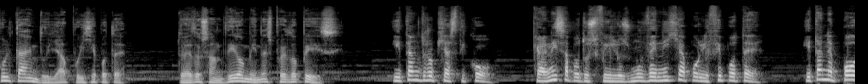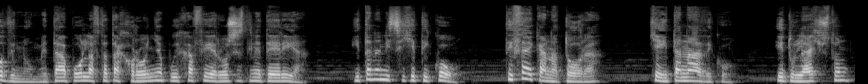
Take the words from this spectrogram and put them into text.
full-time δουλειά που είχε ποτέ. Του έδωσαν δύο μήνες προειδοποίηση. Ήταν ντροπιαστικό. Κανείς από τους φίλους μου δεν είχε απολυθεί ποτέ. Ήταν επώδυνο μετά από όλα αυτά τα χρόνια που είχα αφιερώσει στην εταιρεία. Ήταν ανησυχητικό. Τι θα έκανα τώρα, και ήταν άδικο. Ή τουλάχιστον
